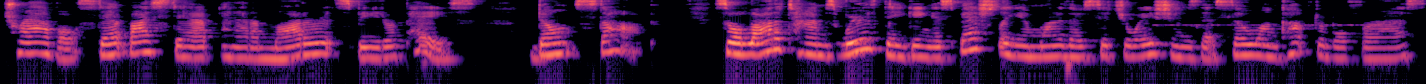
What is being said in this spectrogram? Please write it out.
travel step by step and at a moderate speed or pace. Don't stop. So, a lot of times we're thinking, especially in one of those situations that's so uncomfortable for us,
